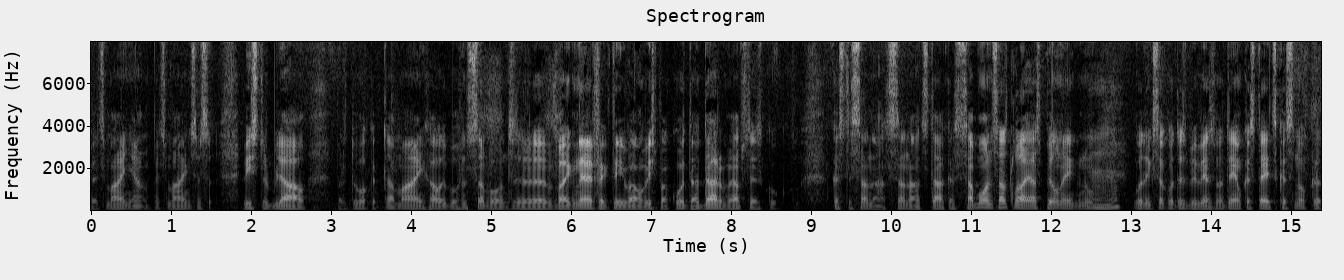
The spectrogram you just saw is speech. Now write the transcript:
pēc maiņām. Pēc maiņas viss tur bļāva par to, ka tā māja Haliburnas sabonis ir baigi neefektīvā un vispār ko tā dara. Apsties, kas te sanāca. Sanāca tā, ka Sabonis atklājās pilnīgi, nu, mm -hmm. godīgi sakot, es biju viens no tiem, kas teica, kas, nu, ka,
